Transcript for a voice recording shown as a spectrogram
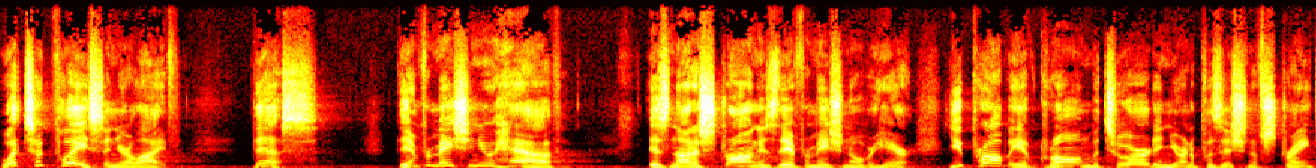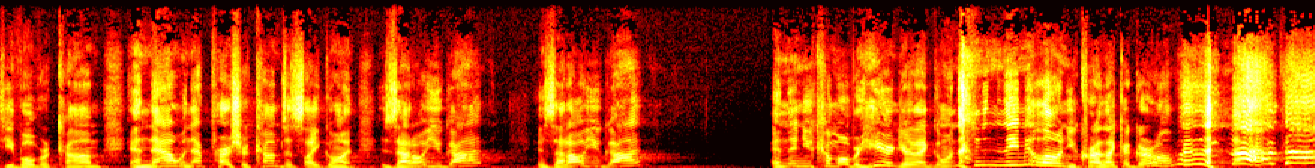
What took place in your life? This. The information you have is not as strong as the information over here. You probably have grown, matured, and you're in a position of strength. You've overcome. And now, when that pressure comes, it's like going, Is that all you got? Is that all you got? And then you come over here and you're like going, Leave me alone. You cry like a girl.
